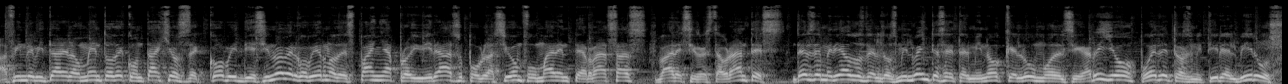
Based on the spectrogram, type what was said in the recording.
A fin de evitar el aumento de contagios de COVID-19, el gobierno de España prohibirá a su población fumar en terrazas, bares y restaurantes. Desde mediados del 2020 se determinó que el humo del cigarrillo puede transmitir el virus.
